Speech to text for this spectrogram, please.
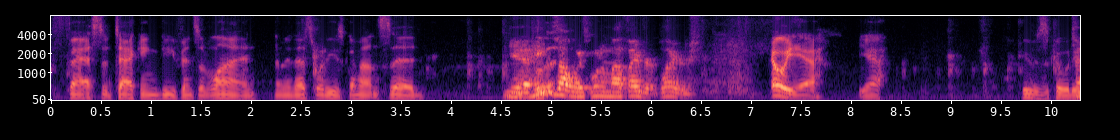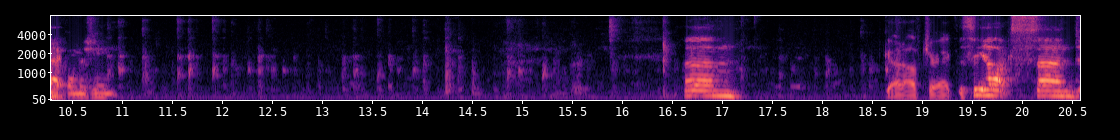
fast attacking defensive line. I mean, that's what he's come out and said. Yeah, he was always one of my favorite players. Oh yeah, yeah. He was a cool dude. Tackle machine. Um, Got off track. the Seahawks signed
